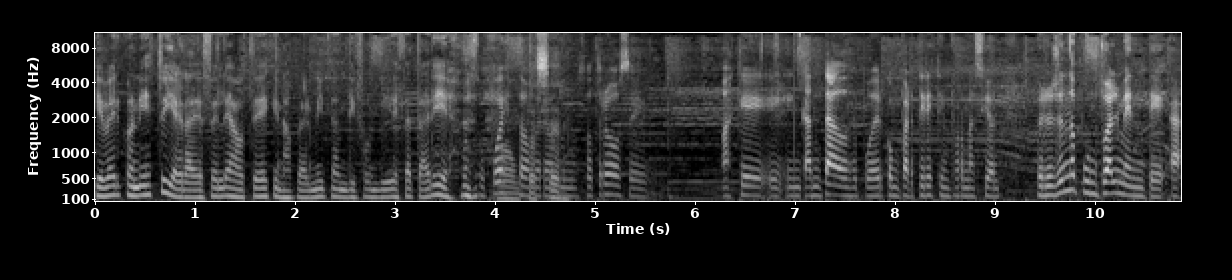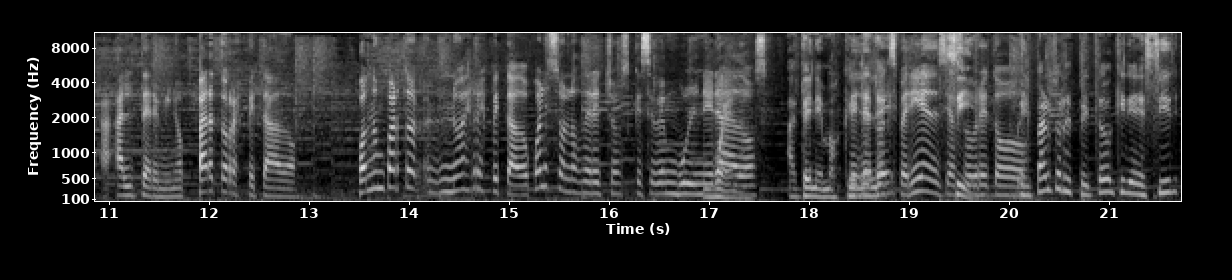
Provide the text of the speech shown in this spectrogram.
que ver con esto y agradecerles a ustedes que nos permitan difundir esta tarea. Por supuesto, pero nosotros eh, más que eh, encantados de poder compartir esta información. Pero yendo puntualmente al término, parto respetado. Cuando un parto no es respetado, ¿cuáles son los derechos que se ven vulnerados? Ah, tenemos que... Desde la experiencia, sobre todo. El parto respetado quiere decir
